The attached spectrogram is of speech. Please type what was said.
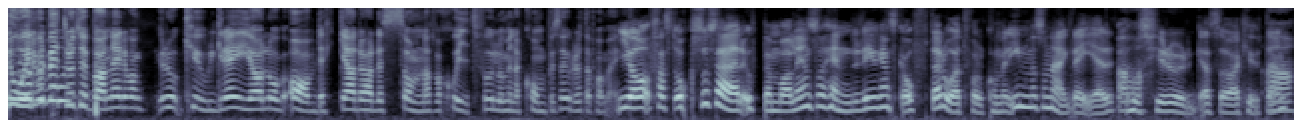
Då är det väl bättre att typ bara, nej det var en kul grej, jag låg avdäckad och hade somnat, var skitfull och mina kompisar gjorde detta på mig. Ja fast också så här uppenbarligen så händer det ju ganska ofta då att folk kommer in med såna här grejer Ja. hos kirurg, alltså akuten. Ja,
